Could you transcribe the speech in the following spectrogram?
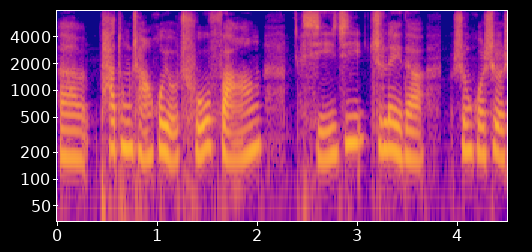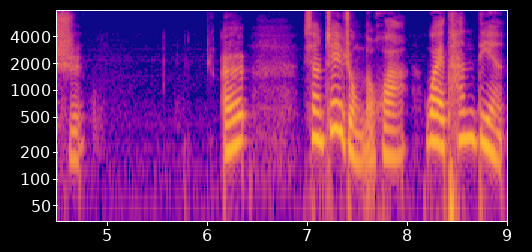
呃，它通常会有厨房、洗衣机之类的生活设施，而像这种的话，外滩店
